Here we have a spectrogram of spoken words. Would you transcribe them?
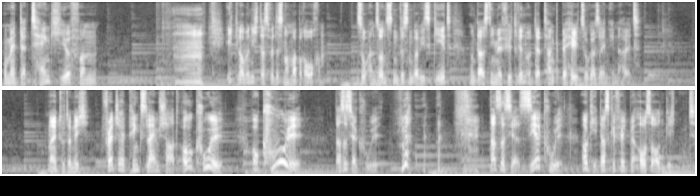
Moment, der Tank hier von... Hm, ich glaube nicht, dass wir das nochmal brauchen. So, ansonsten wissen wir, wie es geht und da ist nicht mehr viel drin und der Tank behält sogar seinen Inhalt. Nein, tut er nicht. Fragile Pink Slime Shard. Oh, cool. Oh, cool. Das ist ja cool. das ist ja sehr cool. Okay, das gefällt mir außerordentlich gut.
